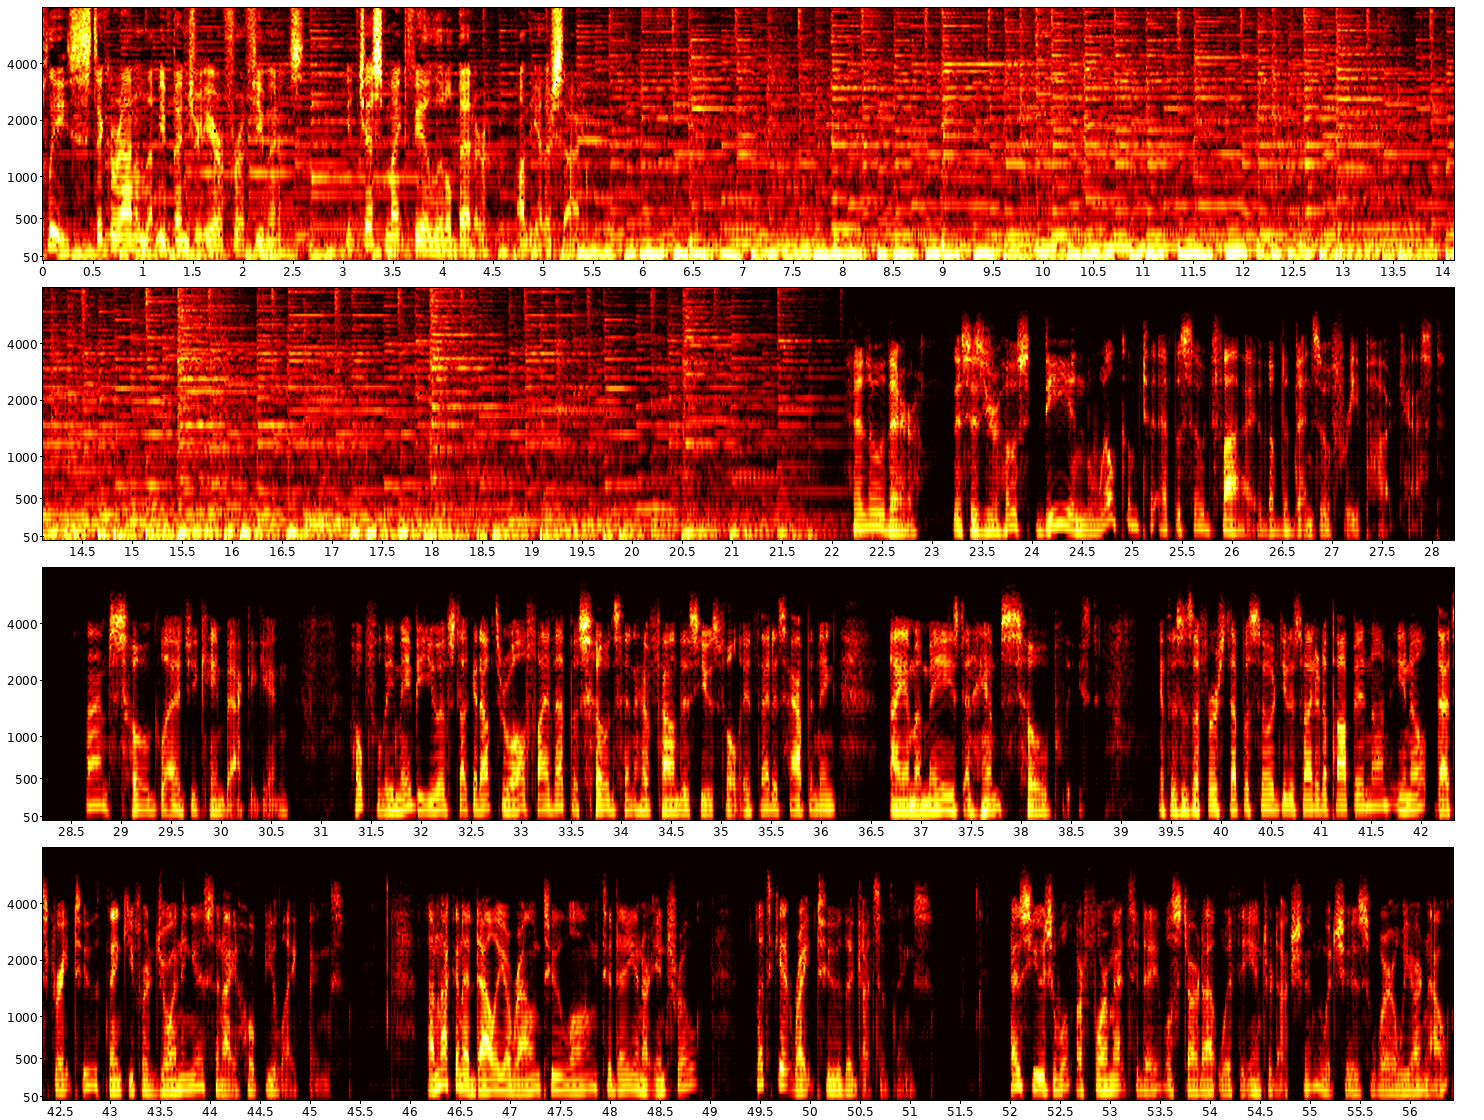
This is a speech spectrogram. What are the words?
Please stick around and let me bend your ear for a few minutes. It just might feel a little better on the other side. Hello there. This is your host, D, and welcome to episode 5 of the Benzo Free Podcast. I'm so glad you came back again. Hopefully, maybe you have stuck it out through all five episodes and have found this useful. If that is happening, I am amazed and I am so pleased. If this is the first episode you decided to pop in on, you know, that's great too. Thank you for joining us, and I hope you like things. I'm not going to dally around too long today in our intro. Let's get right to the guts of things. As usual, our format today will start out with the introduction, which is where we are now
